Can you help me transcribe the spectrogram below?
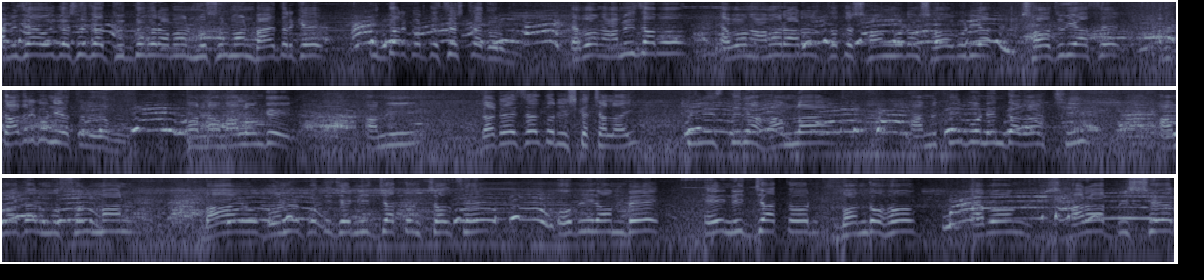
আমি যাই ওই দেশে যা যুদ্ধ করে আমার মুসলমান ভাইদেরকে উদ্ধার করতে চেষ্টা করব। এবং আমি যাব, এবং আমার আরও যত সংগঠন, সহযোগী সহযোগী আছে, আমি তাদেরকেও নিয়ে চলে যাব। আমার নাম আলমগীর। আমি ডাটা তো রিক্সা চালাই। ফিলিস্তিনে হামলা আমি তীব্র নিন্দা জানাচ্ছি। আমাদের মুসলমান ভাই ও বোনের প্রতি যে নির্যাতন চলছে, অবিলম্বে এই নির্যাতন বন্ধ হোক এবং সারা বিশ্বের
